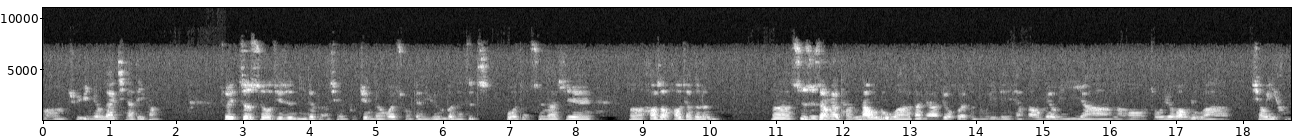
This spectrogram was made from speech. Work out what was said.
嗯，去应用在其他地方。所以这时候其实你的表现不见得会输给原本的自己，或者是那些呃好手好脚的人。呃，事实上要谈绕路啊，大家就会很容易联想到没有意义啊，然后走冤枉路啊，效益很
